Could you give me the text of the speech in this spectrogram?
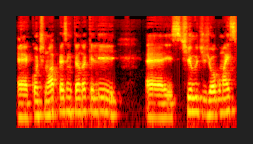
é, continuar apresentando aquele é, estilo de jogo mais.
